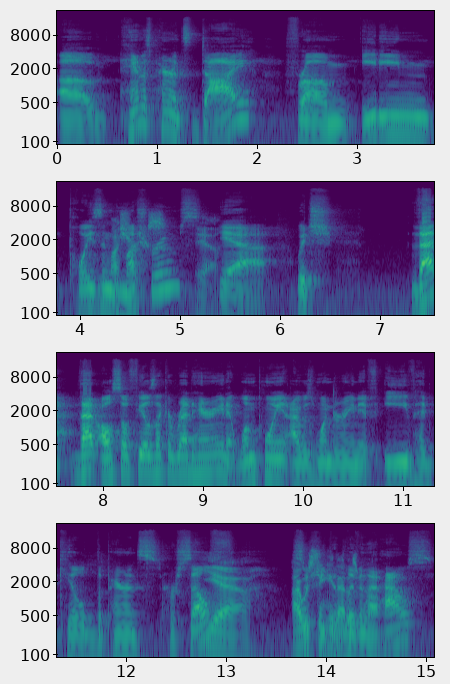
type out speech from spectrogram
Um, Hannah's parents die from eating poisoned mushrooms. Mushrooms. Yeah. yeah, which that that also feels like a red herring. At one point, I was wondering if Eve had killed the parents herself. Yeah, I so was she thinking could that live in well. that house.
